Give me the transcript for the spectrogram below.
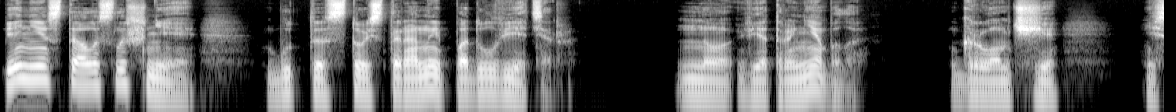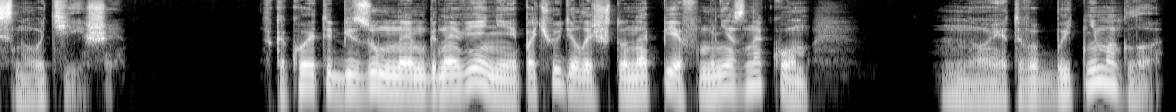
Пение стало слышнее, будто с той стороны подул ветер. Но ветра не было. Громче и снова тише. В какое-то безумное мгновение почудилось, что напев мне знаком. Но этого быть не могло.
